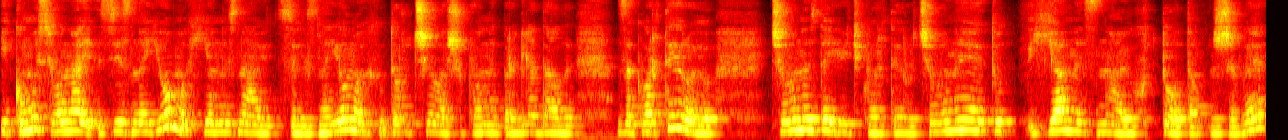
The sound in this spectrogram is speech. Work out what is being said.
І комусь вона зі знайомих, я не знаю цих знайомих, доручила, щоб вони приглядали за квартирою, чи вони здають квартиру, чи вони тут. Я не знаю, хто там живе,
